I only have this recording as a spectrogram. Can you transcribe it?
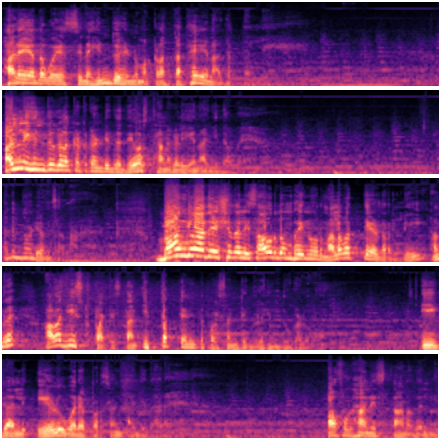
ಹರೆಯದ ವಯಸ್ಸಿನ ಹಿಂದೂ ಹೆಣ್ಣು ಮಕ್ಕಳ ಕಥೆ ಏನಾಗತ್ತಲ್ಲಿ? ಅಲ್ಲಿ ಹಿಂದೂಗಳ ಕಟ್ಕೊಂಡಿದ್ದ ದೇವಸ್ಥಾನಗಳು ಏನಾಗಿದ್ದಾವೆ? ತೆಗೆದು ನೋಡಿ ಒಂದ್ಸಲ. ಬಾಂಗ್ಲಾದೇಶದಲ್ಲಿ ಸಾವಿರದ ಒಂಬೈನೂರ ನಲವತ್ತೇಳರಲ್ಲಿ, ಅಂದರೆ ಅವಾಗ ಈಸ್ಟ್ ಪಾಕಿಸ್ತಾನ್ ಇಪ್ಪತ್ತೆಂಟು ಪರ್ಸೆಂಟ್ ಇದ್ದರು ಹಿಂದೂಗಳು. ಈಗ ಅಲ್ಲಿ ಏಳೂವರೆ ಪರ್ಸೆಂಟ್ ಆಗಿದ್ದಾರೆ. ಅಫ್ಘಾನಿಸ್ತಾನದಲ್ಲಿ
